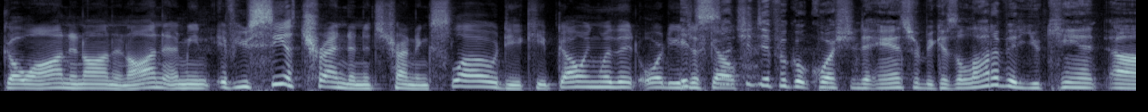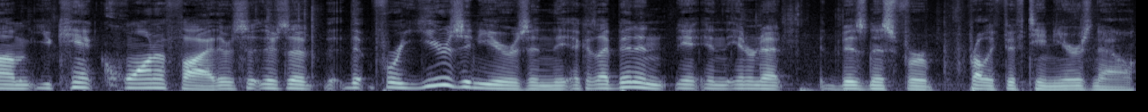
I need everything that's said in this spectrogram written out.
go on and on and on? I mean, if you see a trend and it's trending slow, do you keep going with it, or do you it's just go? It's such a difficult question to answer because a lot of it you can't um, you can't quantify. There's a, there's a th- for years and years in the because I've been in in the internet business for probably 15 years now.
